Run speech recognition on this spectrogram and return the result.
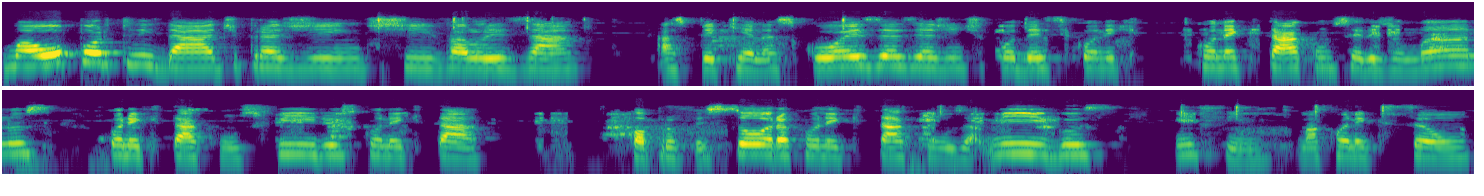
uma oportunidade para a gente valorizar as pequenas coisas e a gente poder se conectar com seres humanos, conectar com os filhos, conectar com a professora, conectar com os amigos, enfim, uma conexão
